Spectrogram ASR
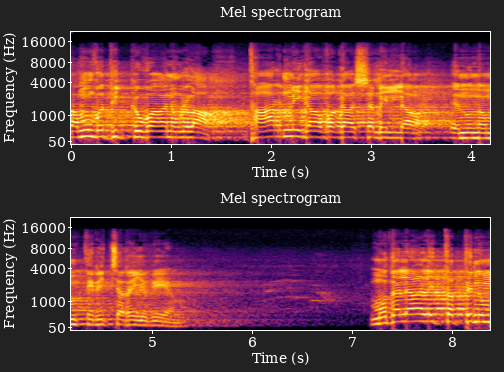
സംവദിക്കുവാനുള്ള ധാർമ്മികാവകാശമില്ല എന്ന് നാം തിരിച്ചറിയുകയാണ്. മുതലാളിത്തത്തിനും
